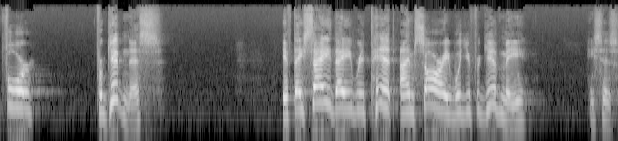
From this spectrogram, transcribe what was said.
for forgiveness, if they say they repent, I'm sorry, will you forgive me? He says,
